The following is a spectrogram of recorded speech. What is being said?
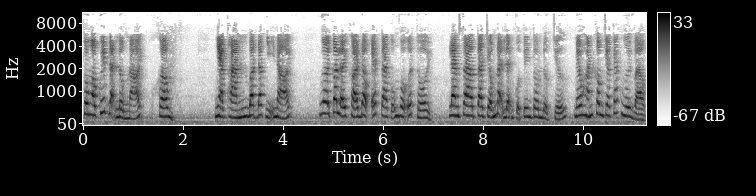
Phù ngọc khuyết lạnh lùng nói, không. Nhạc thánh bất đắc dĩ nói ngươi có lấy khói độc ép ta cũng vô ích thôi. Làm sao ta chống lại lệnh của tin tôn được chứ? Nếu hắn không cho các ngươi vào.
